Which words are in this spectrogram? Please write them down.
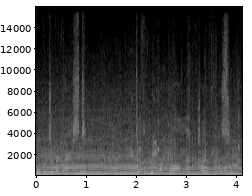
opens a request, into three right long, tightens.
